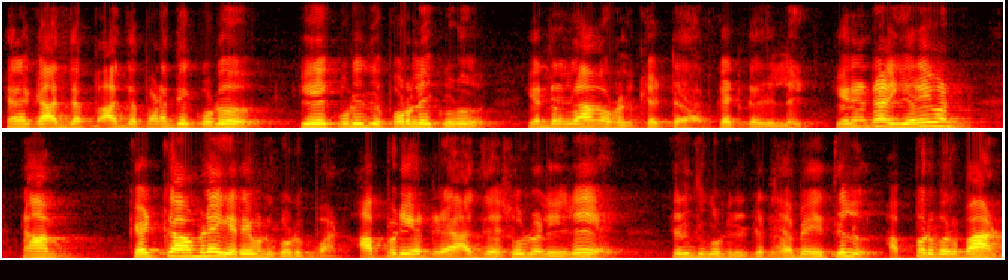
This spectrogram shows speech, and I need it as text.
எனக்கு அந்த அந்த பணத்தை கொடு இதை கொடு இந்த பொருளை கொடு என்றெல்லாம் அவர்கள் கேட்ட கேட்கவில்லை. ஏனென்றால் இறைவன் நாம் கேட்காமலே இறைவன் கொடுப்பான். அப்படி என்ற அந்த சூழ்நிலையிலே இருந்து கொண்டிருக்கிற சமயத்தில் அப்பர் பெருமான்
